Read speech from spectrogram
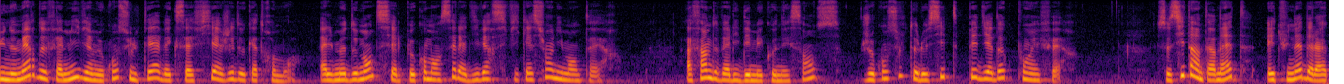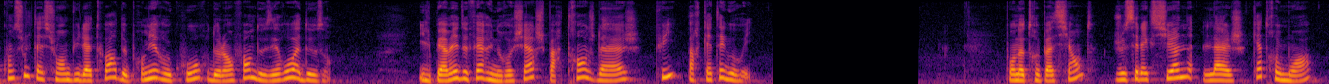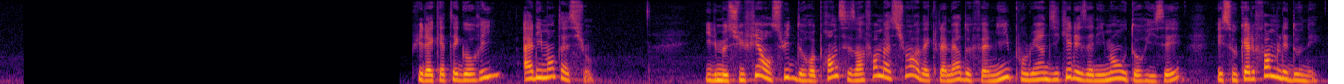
Une mère de famille vient me consulter avec sa fille âgée de 4 mois. Elle me demande si elle peut commencer la diversification alimentaire. Afin de valider mes connaissances, je consulte le site pediadoc.fr. Ce site internet est une aide à la consultation ambulatoire de premier recours de l'enfant de 0 à 2 ans. Il permet de faire une recherche par tranche d'âge, puis par catégorie. Pour notre patiente, je sélectionne l'âge 4 mois puis la catégorie Alimentation. Il me suffit ensuite de reprendre ces informations avec la mère de famille pour lui indiquer les aliments autorisés et sous quelle forme les donner.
